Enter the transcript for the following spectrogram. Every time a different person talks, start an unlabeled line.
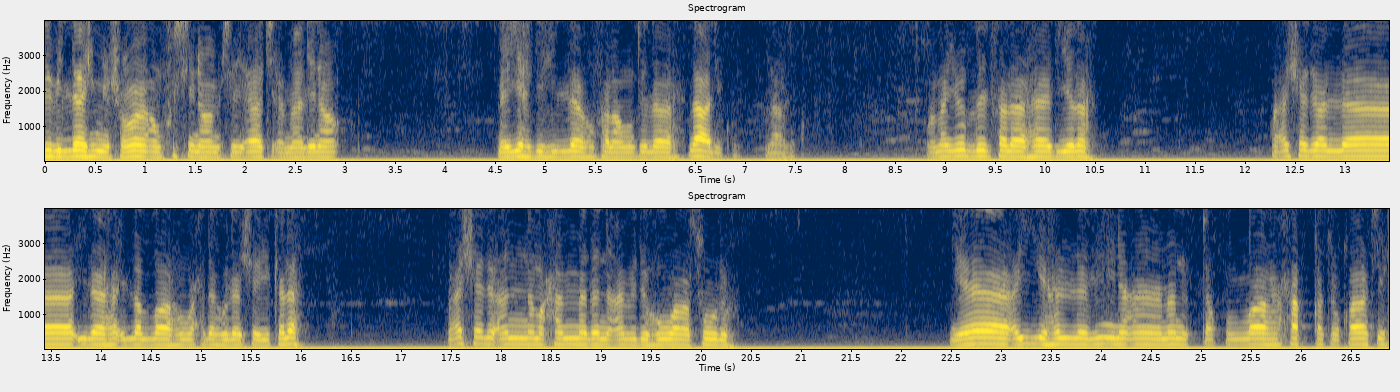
أعوذ بالله من شرور أنفسنا ومن سيئات أمالنا من يهده الله فلا مضل له. لا عليكم لا عليكم. ومن يضلل فلا هادي له. وأشهد أن لا إله إلا الله وحده لا شريك له. وأشهد أن محمدا عبده ورسوله. يا أيها الذين آمنوا اتقوا الله حق تقاته.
